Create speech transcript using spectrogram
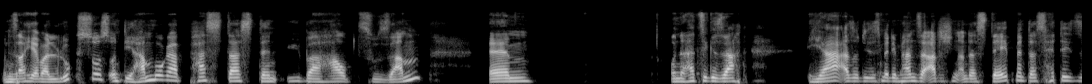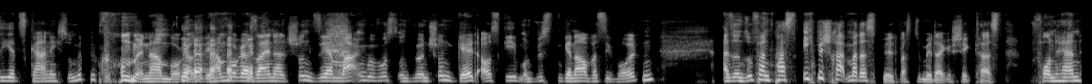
Und dann sage ich aber Luxus und die Hamburger, passt das denn überhaupt zusammen? Ähm, und dann hat sie gesagt, ja, also dieses mit dem hanseatischen Understatement, das hätte sie jetzt gar nicht so mitbekommen in Hamburg. Also die Hamburger seien halt schon sehr markenbewusst und würden schon Geld ausgeben und wüssten genau, was sie wollten. Also insofern passt, ich beschreibe mal das Bild, was du mir da geschickt hast, von Herrn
